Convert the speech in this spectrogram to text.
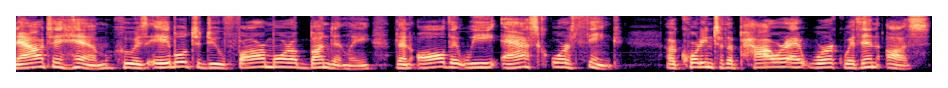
Now to him who is able to do far more abundantly than all that we ask or think, according to the power at work within us,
